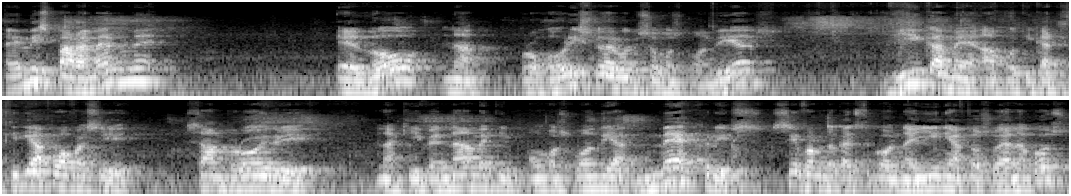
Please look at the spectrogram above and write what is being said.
εμείς παραμένουμε εδώ να προχωρήσει το έργο της Ομοσπονδίας. Βγήκαμε από την κατηστική απόφαση σαν πρόεδροι να κυβερνάμε την Ομοσπονδία μέχρι, σύμφωνα με το κατηστικό, να γίνει αυτός ο έλεγχος,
